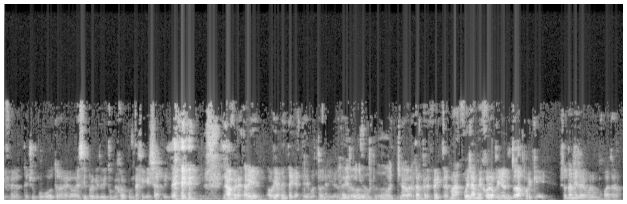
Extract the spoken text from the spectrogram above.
Fer, te chupo un voto lo que acabo de decir porque tuviste un mejor puntaje que ya. no, pero está bien. Obviamente acá tenemos toda la libertad de todos. perdón, No, está perfecto. Es más, fue la mejor opinión de todas porque yo también le voy a poner un 4.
